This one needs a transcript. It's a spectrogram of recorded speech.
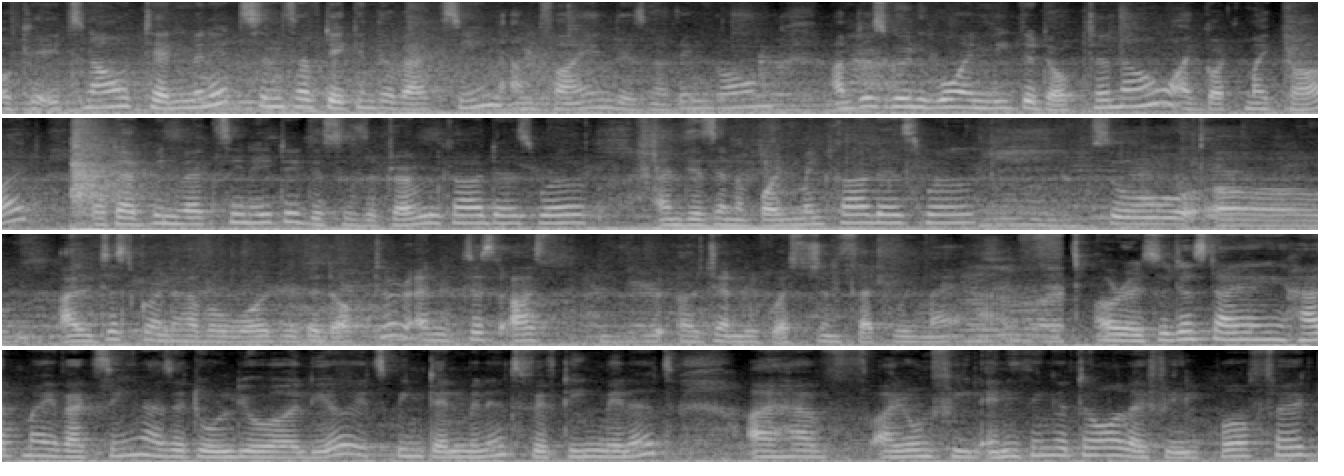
Okay, it's now 10 minutes since I've taken the vaccine. I'm fine, there's nothing wrong. I'm just going to go and meet the doctor now. I got my card that I've been vaccinated. This is a travel card as well, and there's an appointment card as well. So uh, I'll just go and have a word with the doctor and just ask uh, general questions that we might have. Alright, so just I had my vaccine, as I told you earlier. It's been 10 minutes, 15 minutes. I don't feel anything at all. I feel perfect.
